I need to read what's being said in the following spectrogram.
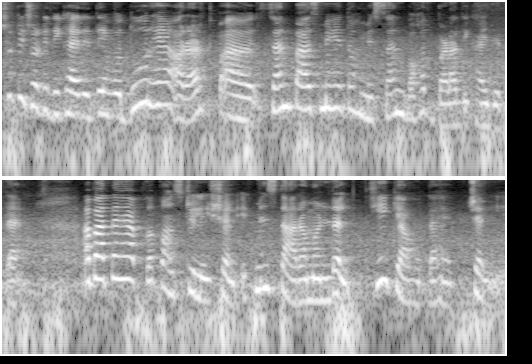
छोटे छोटे दिखाई देते हैं। वो दूर है और अर्थ पा, सन पास में है तो हमें सन बहुत बड़ा दिखाई देता है। अब आता है आपका कॉन्स्टिलेशन इट मीन्स तारामंडल। ये क्या होता है? चलिए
